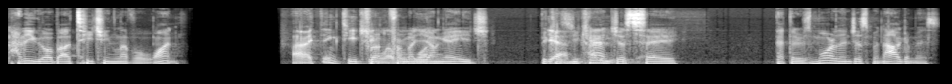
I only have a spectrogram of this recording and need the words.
how do you go about teaching level one I think teaching from, level from a 1 young age? I Because you mean, can't you just say that there's more than just monogamous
